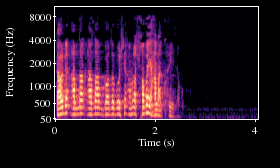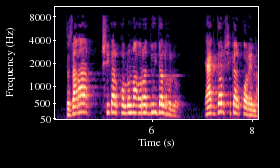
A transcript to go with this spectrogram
তাহলে আল্লাহর আজাব গজব বসে আমরা সবাই হালাক হয়ে যাব। তো যারা স্বীকার করল না, ওরা দুই দল হলো। এক দল স্বীকার করে না।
